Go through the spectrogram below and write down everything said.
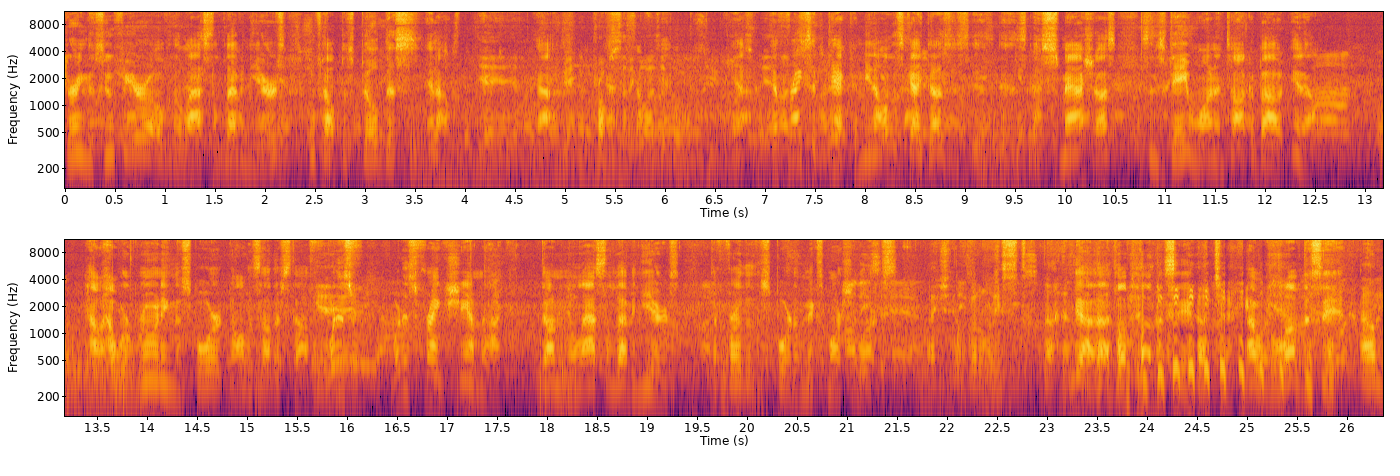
during the Zuffa era over the last 11 years who've helped us build this, you know. Yeah, yeah, yeah. Yeah. Okay. Props to the guys that with you. Yeah. And Frank's a dick. I mean, all this guy does is, is, is, is smash us since day one and talk about, you know, how, how we're ruining the sport and all this other stuff. Yeah, what, is, yeah. what Frank Shamrock done in the last 11 years to further the sport of mixed martial arts? Actually, I've got a list. No, no, no. Yeah, I'd love, love to see it. I would love to see it. Um,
